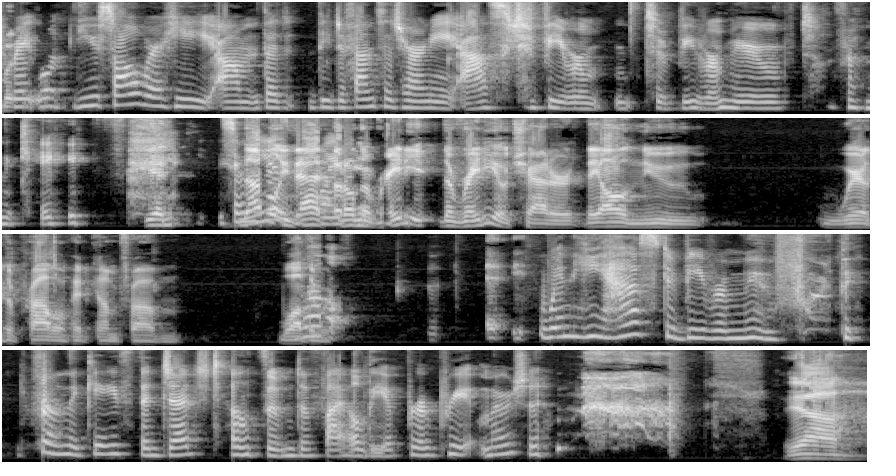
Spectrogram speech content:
But, right. Well, you saw where he, um, the the defense attorney asked to be re- to be removed from the case. Yeah. So not only that, but on the radio, the radio chatter, they all knew where the problem had come from. While well, when he has to be removed the, from the case, the judge tells him to file the appropriate motion. yeah.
